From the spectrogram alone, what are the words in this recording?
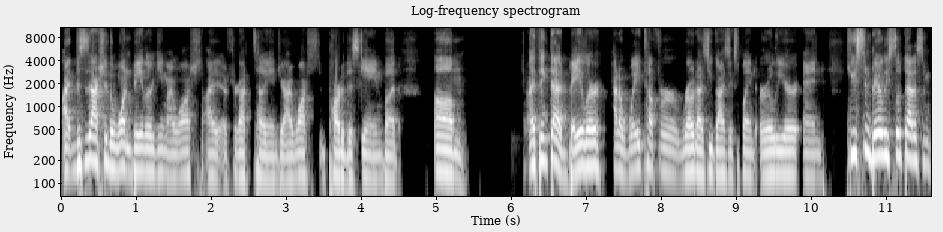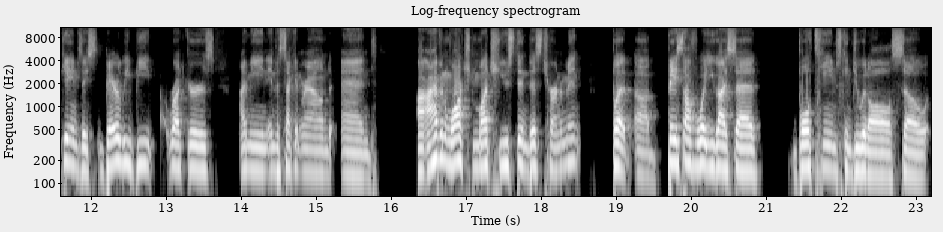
I, this is actually the one Baylor game I watched. I, I forgot to tell you, Andrew. I watched part of this game, but um, I think that Baylor had a way tougher road, as you guys explained earlier, and Houston barely slipped out of some games. They barely beat Rutgers. I mean, in the second round, and I haven't watched much Houston this tournament, but uh, based off of what you guys said, both teams can do it all. So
